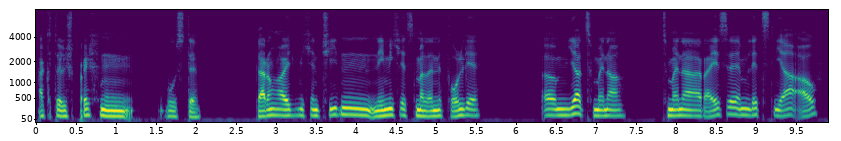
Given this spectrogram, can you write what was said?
aktuell sprechen wusste. Darum habe ich mich entschieden, nehme ich jetzt mal eine Folge ähm, ja, zu meiner, zu meiner Reise im letzten Jahr auf.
